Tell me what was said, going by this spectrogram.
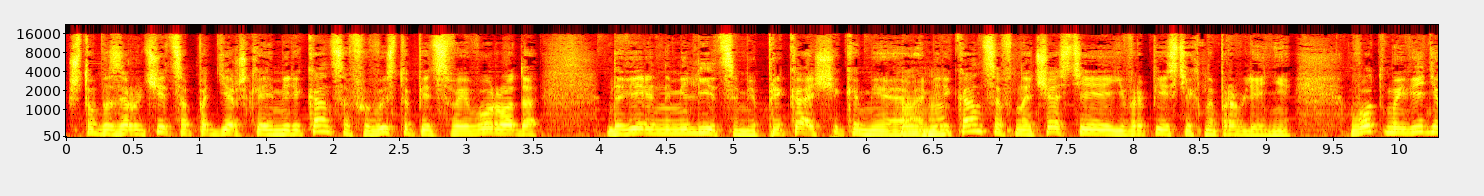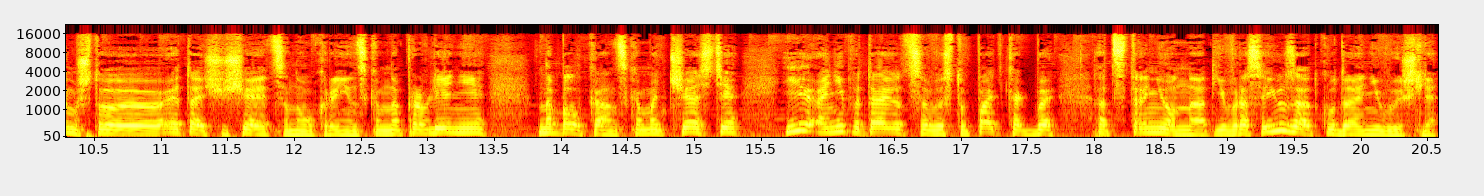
чтобы заручиться поддержкой американцев и выступить быть своего рода доверенными лицами, приказчиками угу. американцев на части европейских направлений. Вот мы видим, что это ощущается на украинском направлении, на балканском отчасти, и они пытаются выступать как бы отстраненно от Евросоюза, откуда они вышли,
